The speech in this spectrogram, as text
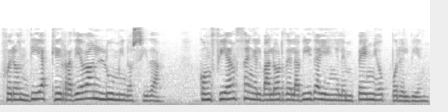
Fueron días que irradiaban luminosidad, confianza en el valor de la vida y en el empeño por el bien.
